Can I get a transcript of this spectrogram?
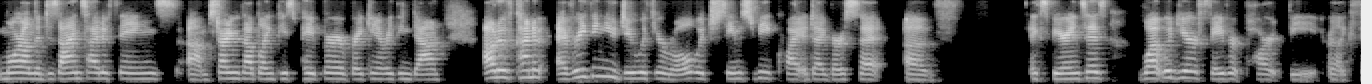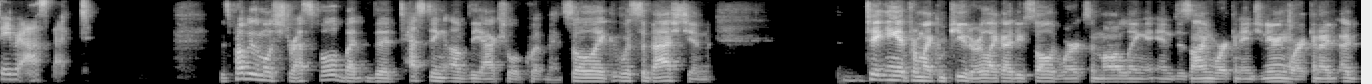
more on the design side of things, um, starting with that blank piece of paper, breaking everything down. Out of kind of everything you do with your role, which seems to be quite a diverse set of experiences, what would your favorite part be, or like favorite aspect? it's probably the most stressful, but the testing of the actual equipment. So, like with Sebastian, taking it from my computer, like I do SolidWorks and modeling and design work and engineering work, and I, I've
